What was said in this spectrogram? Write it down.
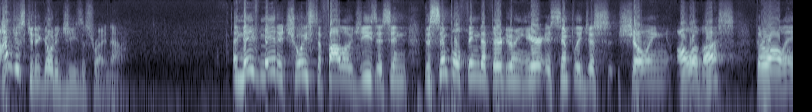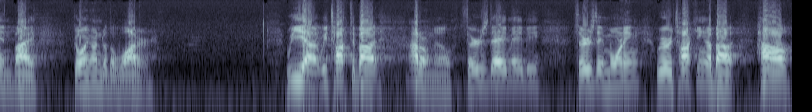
I'm just going to go to Jesus right now. And they've made a choice to follow Jesus. And the simple thing that they're doing here is simply just showing all of us they're all in by going under the water. We, uh, we talked about, I don't know, Thursday maybe, Thursday morning, we were talking about how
